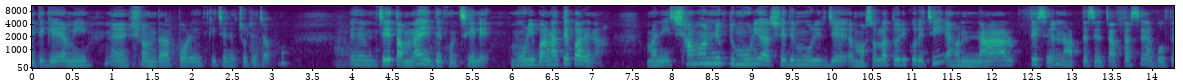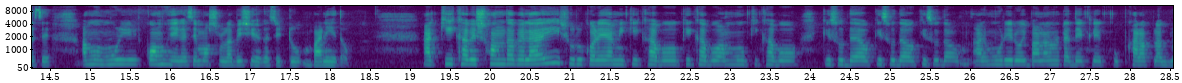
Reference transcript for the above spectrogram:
এদিকে আমি সন্ধ্যার পরে কিচেনে চলে যাব। যেতাম না এই দেখুন ছেলে। মুড়ি বানাতে পারে না। মানে সামান্য একটু মুড়ি আর সেদিন মুড়ির যে মশলা তৈরি করেছি, এখন নাড়তেছে নাড়তেছে চাটতেছে আর বলতেছে, আম্মু, মুড়ি কম হয়ে গেছে, মশলা বেশি হয়ে গেছে, একটু বানিয়ে দাও। আর কি খাবে সন্ধ্যাবেলায় শুরু করে আমি কি খাব কি খাব, আম্মু কি খাব? কিছু দাও কিছু দাও কিছু দাও। আর মুড়ির ওই বানানোটা দেখলে খুব খারাপ লাগল।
